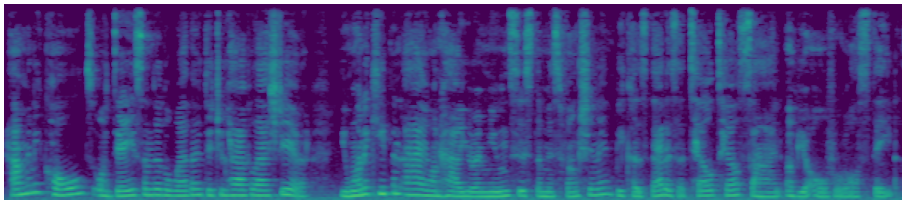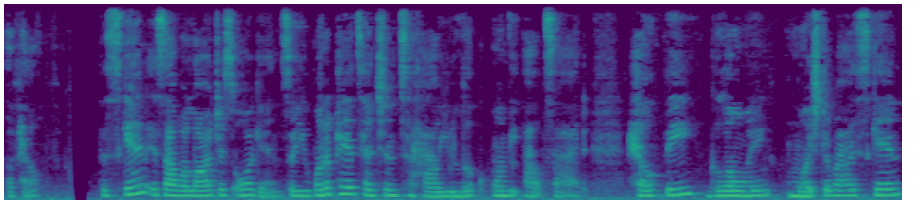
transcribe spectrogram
How many colds or days under the weather did you have last year? You want to keep an eye on how your immune system is functioning because that is a telltale sign of your overall state of health. The skin is our largest organ, so you want to pay attention to how you look on the outside. Healthy, glowing, moisturized skin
